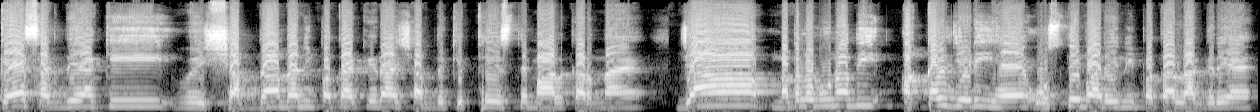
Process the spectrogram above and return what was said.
ਕਹਿ ਸਕਦੇ ਆ ਕਿ ਸ਼ਬਦਾਂ ਦਾ ਨਹੀਂ ਪਤਾ ਕਿਹੜਾ ਸ਼ਬਦ ਕਿੱਥੇ ਇਸਤੇਮਾਲ ਕਰਨਾ ਹੈ। ਜਾਂ ਮਤਲਬ ਉਹਨਾਂ ਦੀ ਅਕਲ ਜਿਹੜੀ ਹੈ, ਉਸ ਦੇ ਬਾਰੇ ਨਹੀਂ ਪਤਾ ਲੱਗ ਰਿਹਾ ਹੈ।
